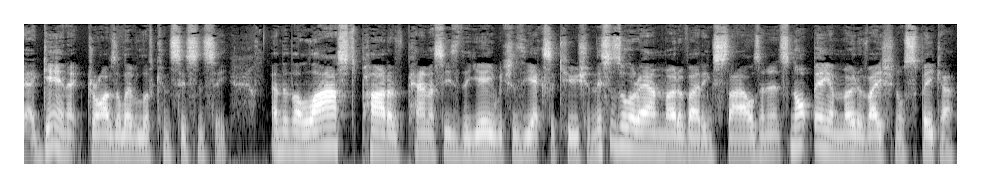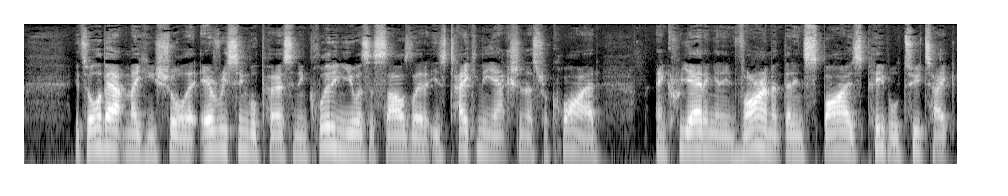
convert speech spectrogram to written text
again, it drives a level of consistency. And then the last part of PAMICE is the E, which is the execution. This is all around motivating sales, and it's not being a motivational speaker. It's all about making sure that every single person, including you as a sales leader, is taking the action that's required and creating an environment that inspires people to take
